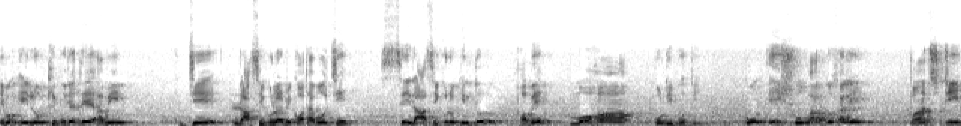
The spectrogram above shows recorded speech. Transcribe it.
এবং এই লক্ষ্মী পূজাতে আমি যে রাশিগুলো আমি কথা বলছি, সেই রাশিগুলো কিন্তু হবে মহা কোটিপতি কোন এই সৌভাগ্যশালী পাঁচটি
